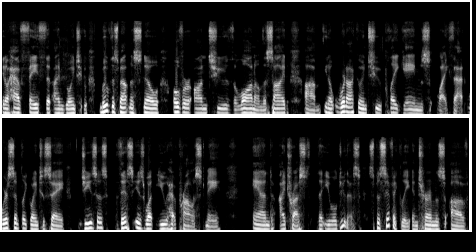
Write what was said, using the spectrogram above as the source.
you know, have faith that I'm going to move this mountain of snow over onto the lawn on the side. Um, you know, we're not going to play games like that. We're simply going to say, Jesus, this is what you have promised me. And I trust that you will do this, specifically in terms of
